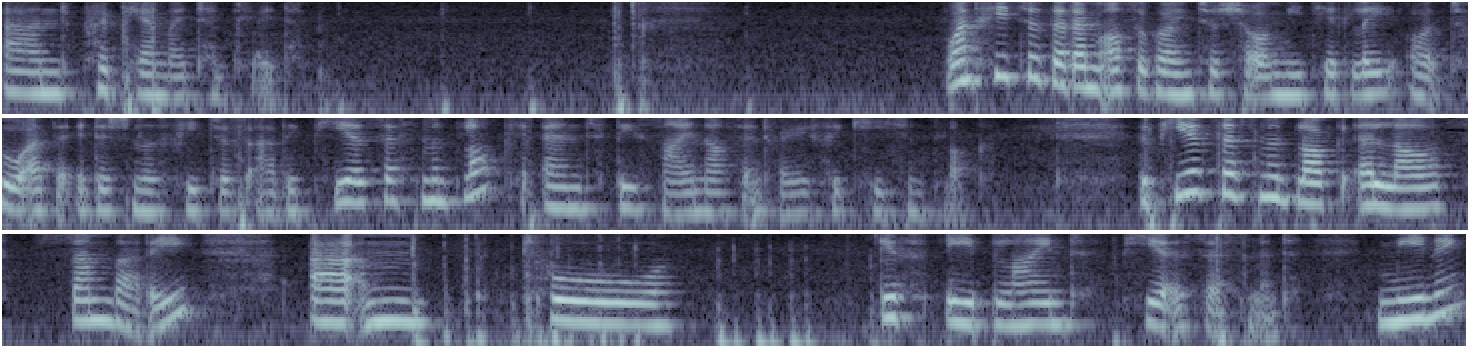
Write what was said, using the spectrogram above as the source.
and prepare my template. One feature that I'm also going to show immediately, or two other additional features, are the peer assessment block and the sign off and verification block. The peer assessment block allows somebody um, to give a blind peer assessment, meaning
